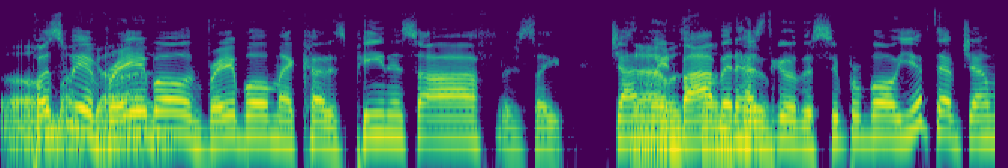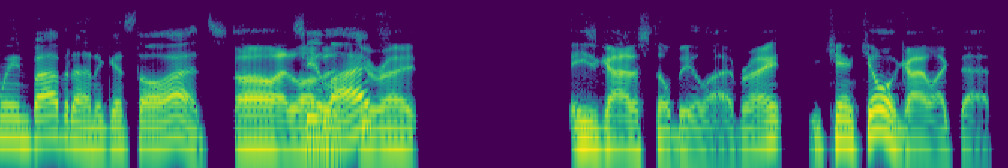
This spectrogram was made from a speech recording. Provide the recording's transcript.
Oh, Plus, we have God. Vrabel, and Vrabel might cut his penis off. There's like John That Wayne was Bobbitt has to go to the Super Bowl. You have to have John Wayne Bobbitt on against all odds. Oh, I Is love he it. alive? You're right. He's got to still be alive, right? You can't kill a guy like that.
